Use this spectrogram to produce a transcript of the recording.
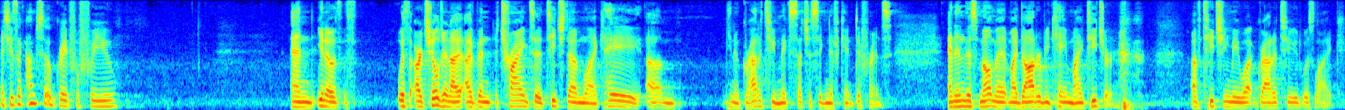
And she's like, I'm so grateful for you. And, you know, with our children, I, have been trying to teach them, like, hey, um, you know, gratitude makes such a significant difference. And in this moment, my daughter became my teacher of teaching me what gratitude was like.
